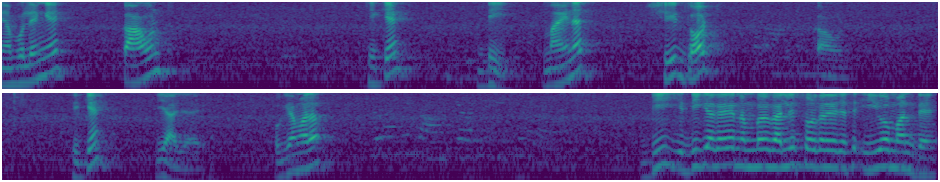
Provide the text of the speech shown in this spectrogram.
यहाँ बोलेंगे काउंट ठीक है? D minus sheet dot count. ठीक है? ये आ जाएगा। हो गया हमारा? डी डी क्या करेगा? नंबर वैल्यू स्टोर करेगा, जैसे ईओ e मंथ है।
